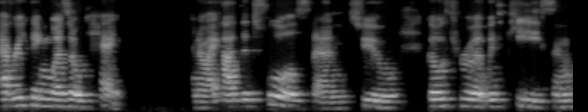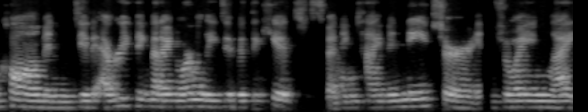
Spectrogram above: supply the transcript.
everything was okay you know, I had the tools then to go through it with peace and calm and did everything that I normally did with the kids, spending time in nature, enjoying life.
